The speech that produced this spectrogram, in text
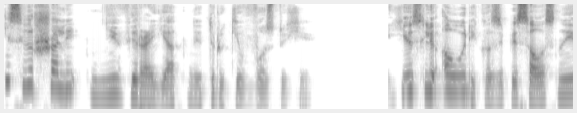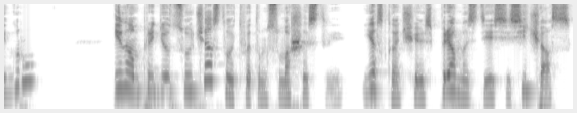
и совершали невероятные трюки в воздухе. Если Аурика записалась на игру, и нам придется участвовать в этом сумасшествии, я скончаюсь прямо здесь и сейчас,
